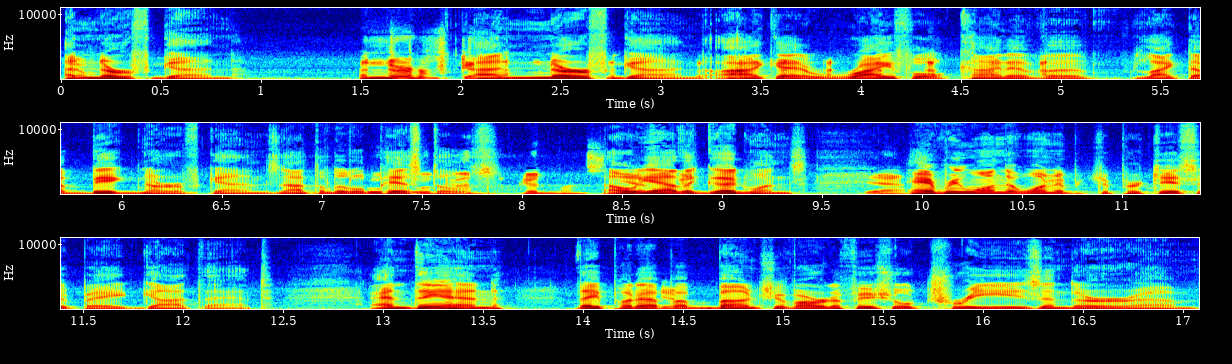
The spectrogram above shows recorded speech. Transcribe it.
a Yep. Nerf gun a Nerf gun. a. Nerf gun, like a rifle, kind of a like the big Nerf guns, not the little Ooh, pistols. Good, good ones. Oh yeah, the good ones. Yeah. Everyone that wanted to participate got that, and then they put up Yeah. a bunch of artificial trees in their um,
